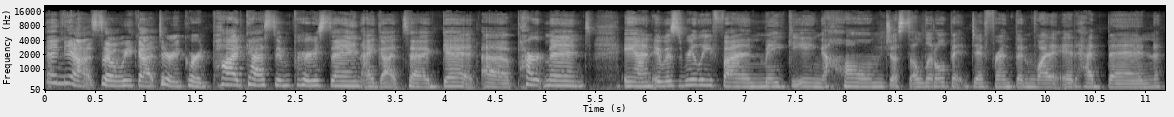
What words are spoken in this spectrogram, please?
And yeah, so we got to record podcast in person. I got to get an apartment, and it was really fun making home just a little bit different than what it had been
